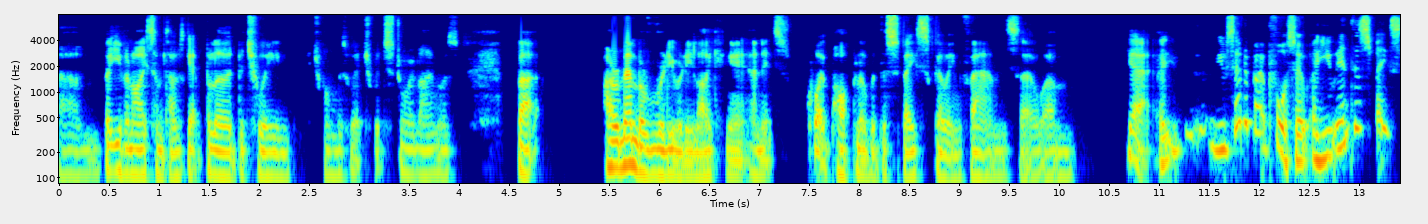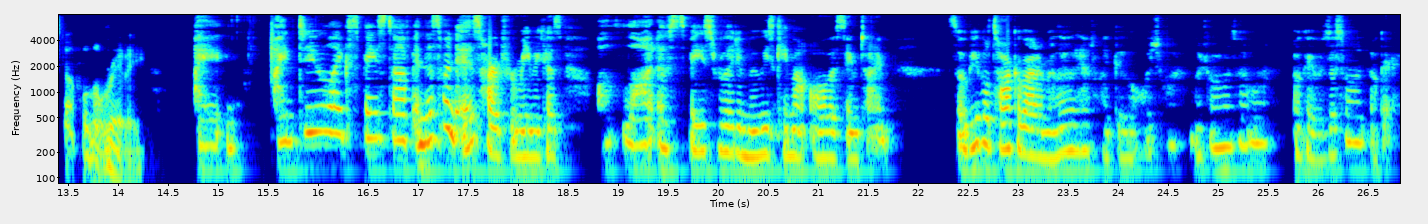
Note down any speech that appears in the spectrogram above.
Um, but even I sometimes get blurred between which one was which, which storyline was. But I remember really, really liking it, and it's quite popular with the space going fans. So, um, yeah, you said about before. So, are you into space stuff or not really? I I do like space stuff, and this one is hard for me because a lot of space related movies came out all the same time. So when people talk about them, I literally have to like Google which one, which one was that one? Okay, was this one? Okay.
